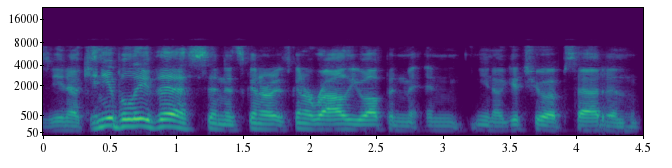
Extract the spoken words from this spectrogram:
you know can you believe this and it's gonna it's gonna rile you up and and you know get you upset and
